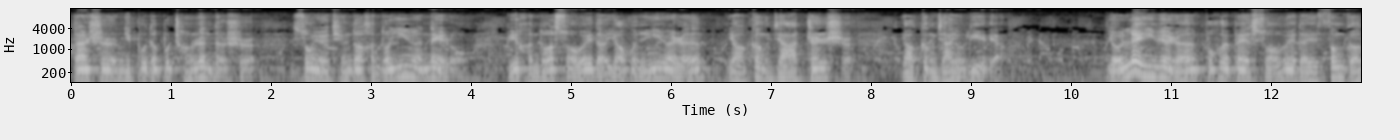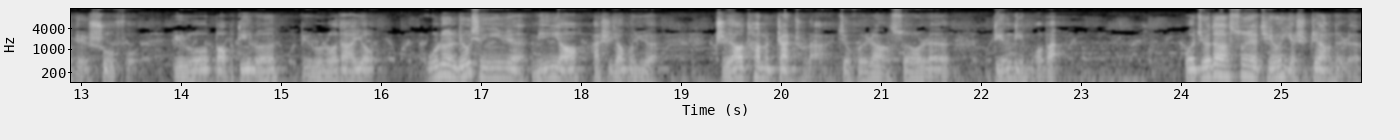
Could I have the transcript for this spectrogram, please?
但是你不得不承认的是，宋岳庭的很多音乐内容比很多所谓的摇滚音乐人要更加真实，要更加有力量。有一类音乐人不会被所谓的风格给束缚，比如鲍勃迪伦，比如罗大佑。无论流行音乐、民谣还是摇滚乐，只要他们站出来，就会让所有人顶礼膜拜。我觉得宋岳庭也是这样的人，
